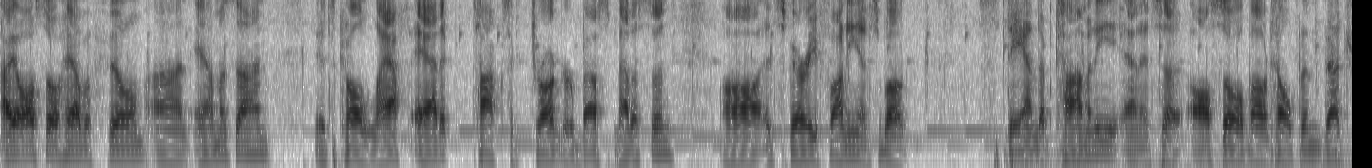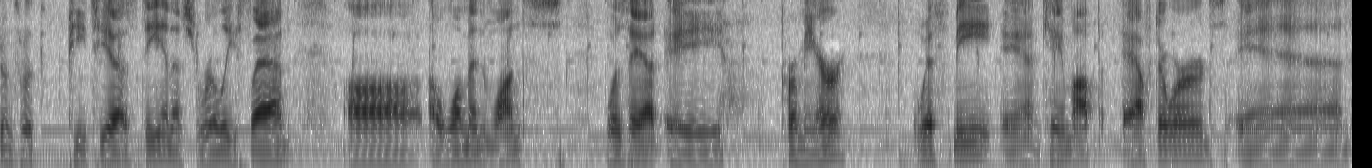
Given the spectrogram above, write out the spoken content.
I also have a film on Amazon. It's called Laugh Addict Toxic Drug or Best Medicine. Uh, it's very funny. It's about stand up comedy, and it's uh, also about helping veterans with PTSD, and it's really sad. Uh, a woman once was at a premiere with me and came up afterwards and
